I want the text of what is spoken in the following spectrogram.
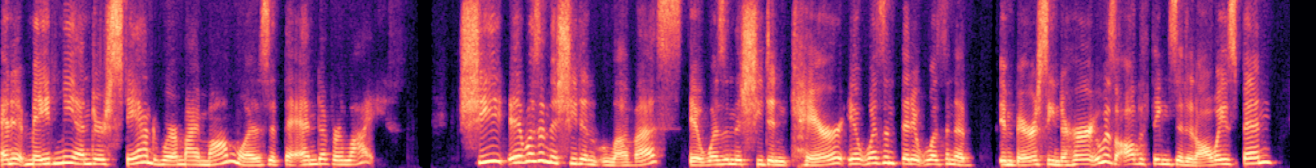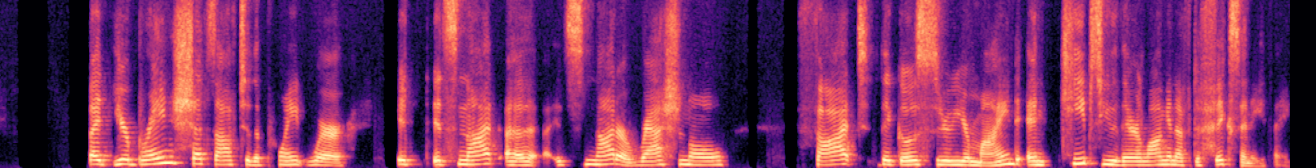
And it made me understand where my mom was at the end of her life she it wasn't that she didn't love us. It wasn't that she didn't care. It wasn't that it wasn't a, embarrassing to her. It was all the things that had always been. But your brain shuts off to the point where it it's not a it's not a rational thought that goes through your mind and keeps you there long enough to fix anything.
